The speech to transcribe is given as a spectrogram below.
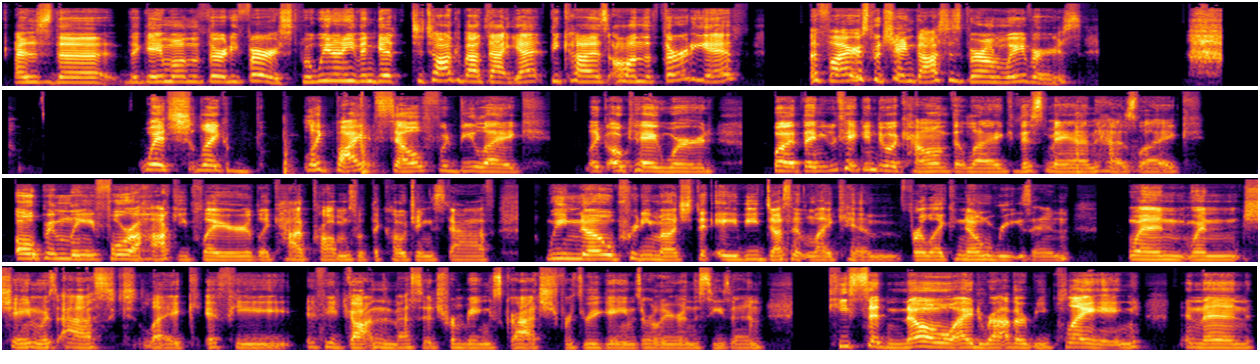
as the the game on the 31st. But we don't even get to talk about that yet because on the 30th, the Flyers put Shane Gostisbehere on waivers which like like by itself would be like like okay word. But then you take into account that like this man has like openly for a hockey player like had problems with the coaching staff. We know pretty much that av doesn't like him for like no reason. When when shane was asked like if he if he'd gotten the message from being scratched for three games earlier in the season he said no i'd rather be playing. And then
